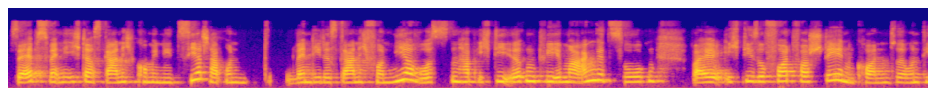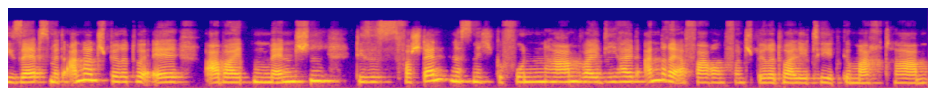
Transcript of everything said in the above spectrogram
Selbst wenn ich das gar nicht kommuniziert habe und wenn die das gar nicht von mir wussten, habe ich die irgendwie immer angezogen, weil ich die sofort verstehen konnte und die selbst mit anderen spirituell arbeitenden Menschen dieses Verständnis nicht gefunden haben, weil die halt andere Erfahrungen von Spiritualität gemacht haben.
